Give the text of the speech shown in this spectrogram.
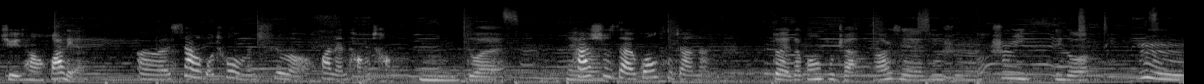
去一趟花莲。呃，下了火车我们去了花莲糖厂，嗯，对。那个它是在光复站那里。对，在光复站，而且就是是那个日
